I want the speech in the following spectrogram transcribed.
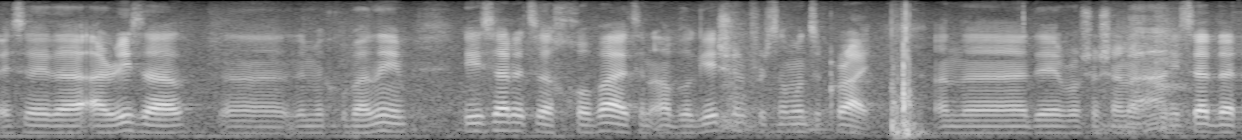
they say the Arizal, uh, the Mekubalim, he said it's a chova, it's an obligation for someone to cry on the day of Rosh Hashanah. And he said that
